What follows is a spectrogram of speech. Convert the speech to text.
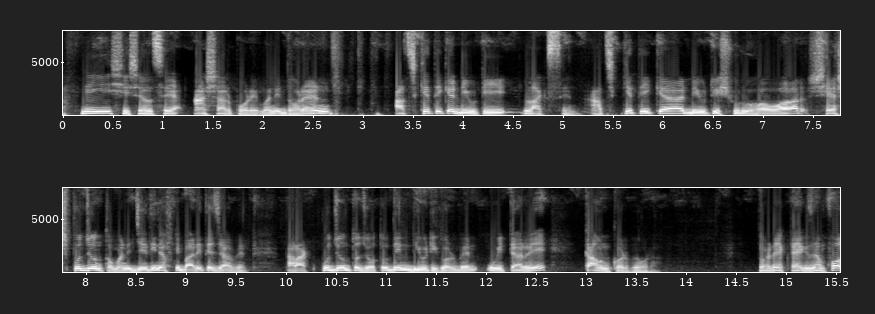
আপনি সিসেলসে আসার পরে মানে ধরেন আজকে থেকে ডিউটি লাগছেন, আজকে থেকে ডিউটি শুরু হওয়ার শেষ পর্যন্ত মানে যেদিন আপনি বাড়িতে যাবেন তার আগ পর্যন্ত যতদিন ডিউটি করবেন, ওইটারে কাউন্ট করবে ওরা। ধরেন একটা এক্সাম্পল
